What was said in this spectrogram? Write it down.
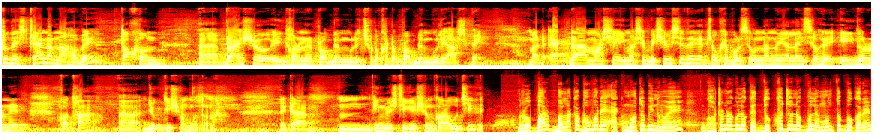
টু দ্য স্ট্যান্ডার্ড না হবে, তখন প্রায়শ এই ধরনের প্রবলেমগুলি ছোটোখাটো প্রবলেমগুলি আসবে। বাট একটা মাসে, এই মাসে বেশি বেশি থেকে চোখে পড়ছে অন্যান্য এয়ারলাইন্সে হয়ে এই ধরনের কথা যুক্তিসঙ্গত না। এটা ইনভেস্টিগেশন করা উচিত। রোববার বলাকা ভবনে এক মতবিনিময়ে ঘটনাগুলোকে দুঃখজনক বলে মন্তব্য করেন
